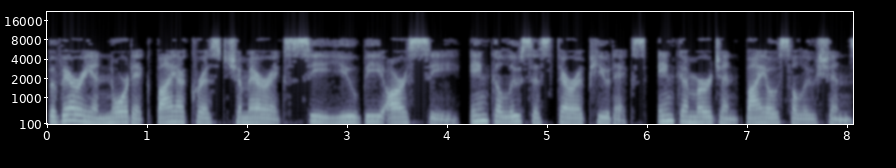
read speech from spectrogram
Bavarian Nordic BioCryst Chimerix CUBRC, Inc. Elusys Therapeutics, Inc. Emergent Biosolutions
